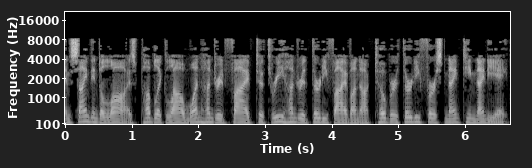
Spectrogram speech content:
and signed into law as Public Law 105 335 on October 31, 1998.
